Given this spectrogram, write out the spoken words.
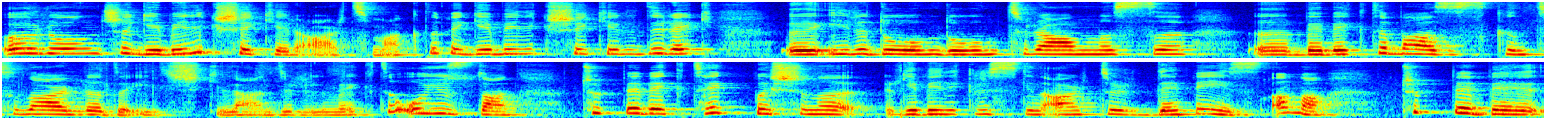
Öyle olunca gebelik şekeri artmakta ve gebelik şekeri direkt iri doğum, doğum travması, e, bebekte bazı sıkıntılarla da ilişkilendirilmekte. O yüzden tüp bebek tek başına gebelik riskini artır demeyiz ama tüp bebeğe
